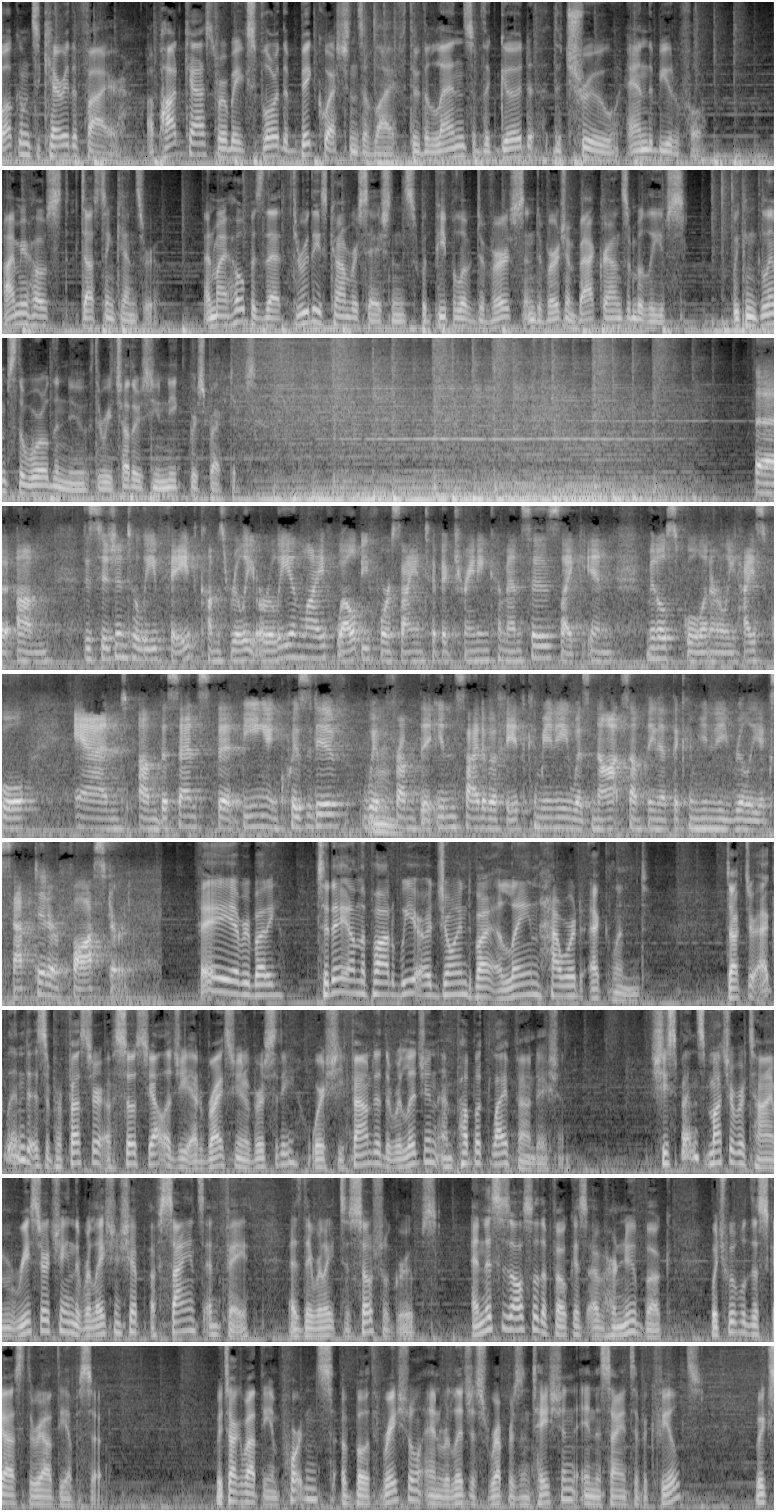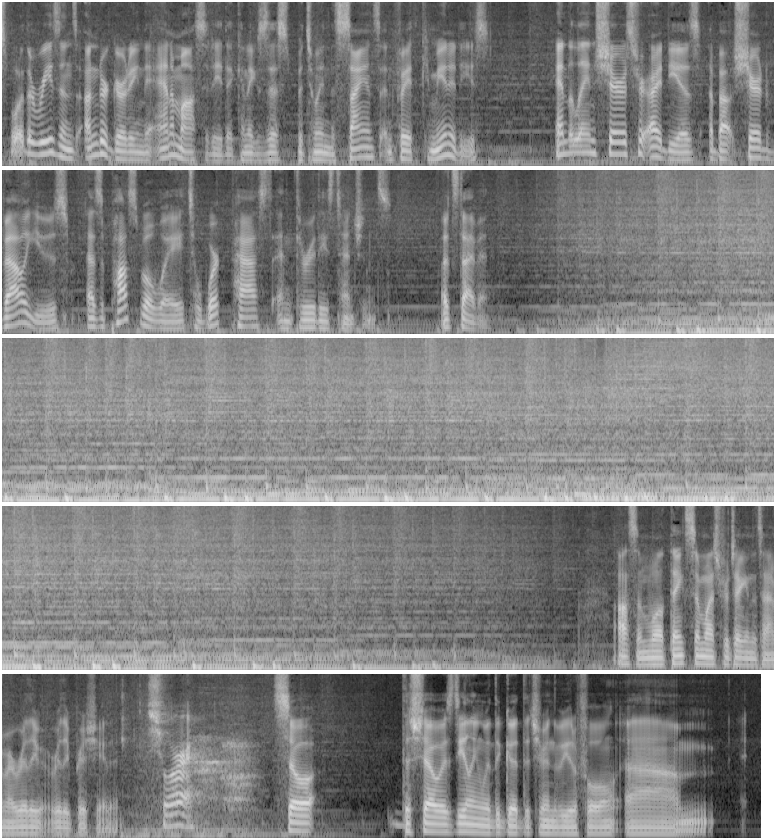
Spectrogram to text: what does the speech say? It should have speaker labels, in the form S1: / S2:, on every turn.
S1: Welcome to Carry the Fire, a podcast where we explore the big questions of life through the lens of the good, the true, and the beautiful. I'm your host, Dustin Kensrue, and my hope is that through these conversations with people of diverse and divergent backgrounds and beliefs, we can glimpse the world anew through each other's unique perspectives.
S2: The um, decision to leave faith comes really early in life, well before scientific training commences, like in middle school and early high school. And um, the sense that being inquisitive with, mm. from the inside of a faith community was not something that the community really accepted or fostered.
S1: Hey, everybody. Today on the pod, we are joined by Elaine Howard Ecklund. Dr. Ecklund is a professor of sociology at Rice University, where she founded the Religion and Public Life Foundation. She spends much of her time researching the relationship of science and faith as they relate to social groups, and this is also the focus of her new book, which we will discuss throughout the episode. We talk about the importance of both racial and religious representation in the scientific fields. We explore the reasons undergirding the animosity that can exist between the science and faith communities. And Elaine shares her ideas about shared values as a possible way to work past and through these tensions. Let's dive in. Awesome. Well, thanks so much for taking the time. I really, really appreciate it.
S2: Sure.
S1: So, the show is dealing with the good, the true, and the beautiful, um,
